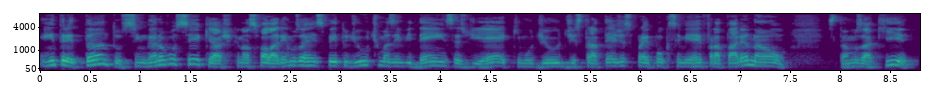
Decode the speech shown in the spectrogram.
Entretanto, se engana você que acha que nós falaremos a respeito de últimas evidências de ECMO, de, de estratégias para hipoxemia refratária, não. Estamos aqui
